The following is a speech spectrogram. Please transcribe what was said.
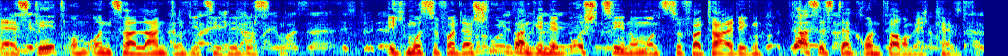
Es geht um unser Land und die Zivilisten. Ich musste von der Schulbank in den Busch ziehen, um uns zu verteidigen. Das ist der Grund, warum ich kämpfe.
